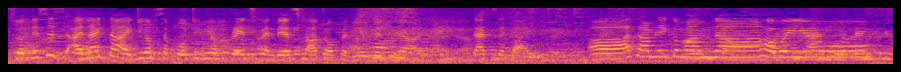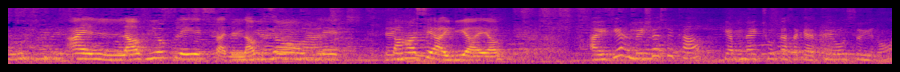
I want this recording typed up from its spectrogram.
So this is, I like the idea of supporting your friends when they start off a new business. Yeah, yeah. That's the kind. Uh, Assalamualaikum Amna, how are you? I'm good, thank you. I love your place, I love you the so much. omelette. Thank कहाँ से आइडिया आया आइडिया हमेशा से था कि अपना एक छोटा सा कैफे हो सो यू नो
